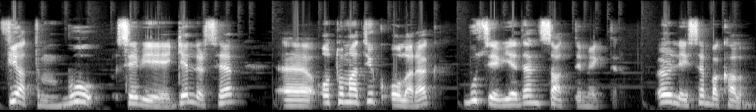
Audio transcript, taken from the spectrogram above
Fiyatım bu seviyeye gelirse e, otomatik olarak bu seviyeden sat demektir. Öyleyse bakalım.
